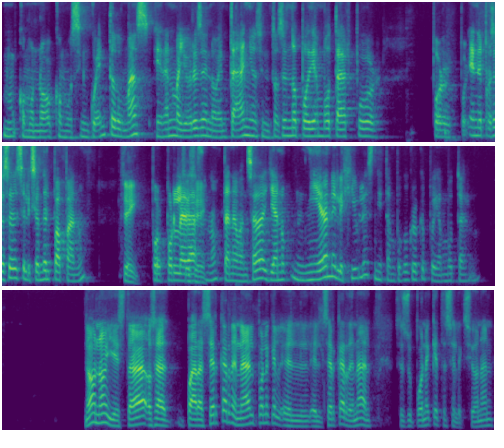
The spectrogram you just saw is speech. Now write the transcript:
mm, como no, como 50 o más eran mayores de 90 años, entonces no podían votar por, por, en el proceso de selección del Papa, ¿no? Sí. Por, por la edad, ¿no? Tan avanzada, ya no, ni eran elegibles, ni tampoco creo que podían votar, ¿no? No, no, y está, o sea, para ser cardenal, pone que el, ser cardenal, se supone que te seleccionan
